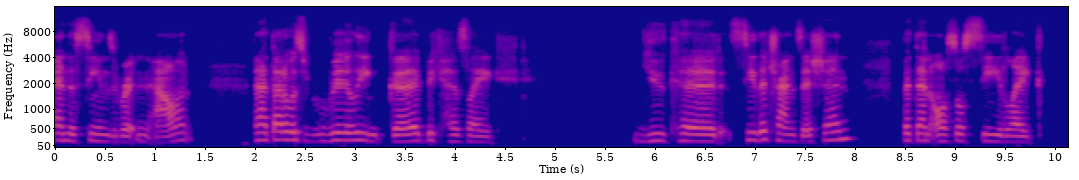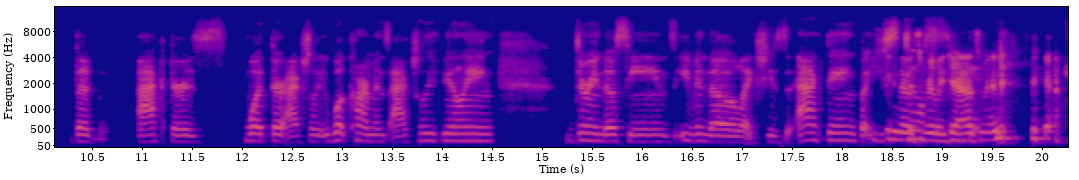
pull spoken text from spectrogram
and the scenes written out. And i thought it was really good because like you could see the transition but then also see like the actors what they're actually what Carmen's actually feeling during those scenes, even though like she's acting, but you even still it's really Jasmine. It.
